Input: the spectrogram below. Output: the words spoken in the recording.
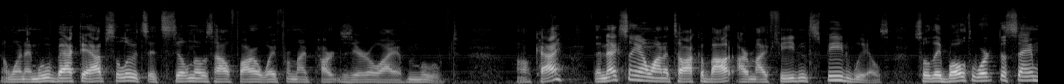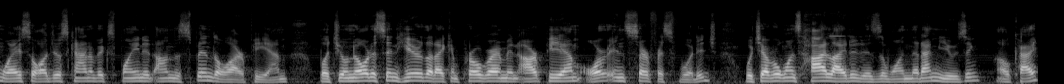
And when I move back to absolutes, it still knows how far away from my part zero I have moved. Okay? The next thing I want to talk about are my feed and speed wheels. So they both work the same way, so I'll just kind of explain it on the spindle RPM. But you'll notice in here that I can program in RPM or in surface footage. Whichever one's highlighted is the one that I'm using. Okay?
